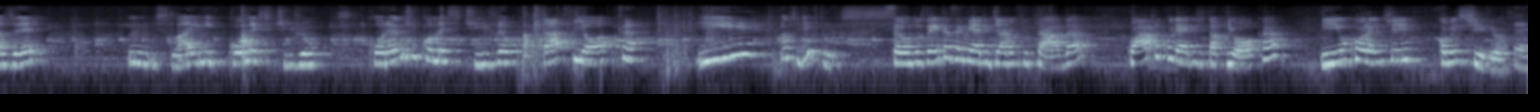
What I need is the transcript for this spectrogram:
fazer um slime comestível, corante comestível, tapioca e... quantos litros? São 200 ml de água filtrada, 4 colheres de tapioca e o corante comestível. É.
